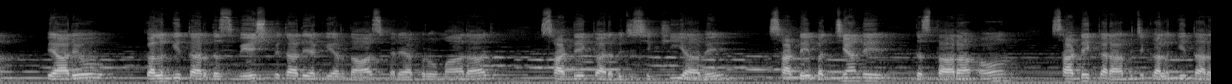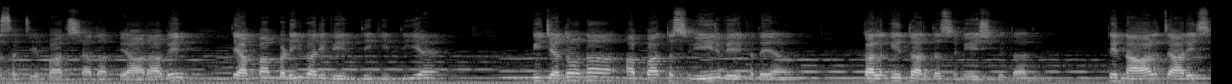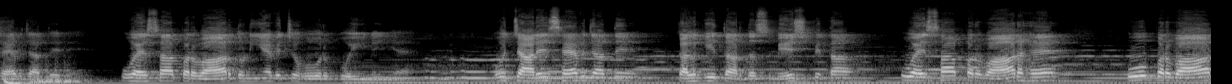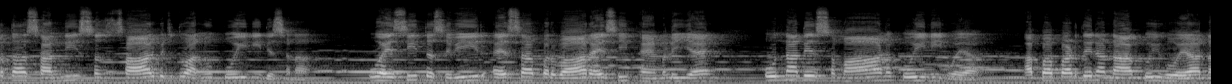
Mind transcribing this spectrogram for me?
ਪਿਆਰਿਓ, ਕਲਗੀਧਰ ਦਸ਼ਮੇਸ਼ ਪਿਤਾ ਦੇ ਅੱਗੇ ਅਰਦਾਸ ਕਰਿਆ ਕਰੋ ਮਹਾਰਾਜ, ਸਾਡੇ ਘਰ ਵਿੱਚ ਸਿੱਖੀ ਆਵੇ। ਸਾਡੇ ਬੱਚਿਆਂ ਦੇ ਦਸਤਾਰਾਂ ਆਉਣ, ਸਾਡੇ ਘਰਾਂ ਵਿੱਚ ਕਲਗੀਧਰ ਸੱਚੇ ਪਾਤਸ਼ਾਹ ਦਾ ਪਿਆਰ ਆਵੇ ਤੇ ਆਪਾਂ ਬੜੀ ਵਾਰੀ ਬੇਨਤੀ ਕੀਤੀ ਹੈ ਵੀ ਜਦੋਂ ਨਾ ਆਪਾਂ ਤਸਵੀਰ ਵੇਖਦੇ ਆ ਕਲਗੀਧਰ ਦਸ਼ਮੇਸ਼ ਪਿਤਾ ਦੀ ਤੇ ਨਾਲ ਚਾਰੇ ਸਾਹਿਬਜ਼ਾਦੇ ਨੇ, ਉਹ ਐਸਾ ਪਰਿਵਾਰ ਦੁਨੀਆ ਵਿੱਚ ਹੋਰ ਕੋਈ ਨਹੀਂ ਹੈ। ਉਹ ਚਾਰੇ ਸਾਹਿਬਜ਼ਾਦੇ, ਕਲਗੀਧਰ ਦਸ਼ਮੇਸ਼ ਪਿਤਾ, ਉਹ ਐਸਾ ਪਰਿਵਾਰ ਹੈ ਉਹ ਪਰਿਵਾਰ ਦਾ ਸਾਨੀ ਸੰਸਾਰ ਵਿੱਚ ਤੁਹਾਨੂੰ ਕੋਈ ਨਹੀਂ ਦਿਸਣਾ। ਉਹ ਐਸੀ ਤਸਵੀਰ, ਐਸਾ ਪਰਿਵਾਰ, ਐਸੀ ਫੈਮਿਲੀ ਹੈ। ਉਹਨਾਂ ਦੇ ਸਮਾਨ ਕੋਈ ਨਹੀਂ ਹੋਇਆ। ਆਪਾਂ ਪੜ੍ਹਦੇ ਨਾ ਨਾ ਕੋਈ ਹੋਇਆ, ਨਾ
